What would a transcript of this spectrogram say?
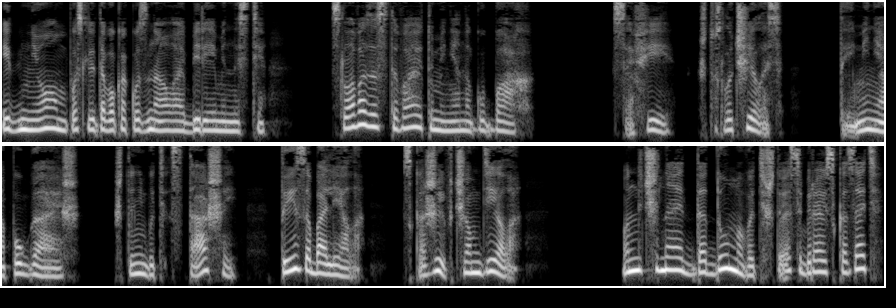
и днем после того, как узнала о беременности. Слова застывают у меня на губах. «Софи, что случилось? Ты меня пугаешь. Что-нибудь с Ташей? Ты заболела? Скажи, в чем дело?» Он начинает додумывать, что я собираюсь сказать,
